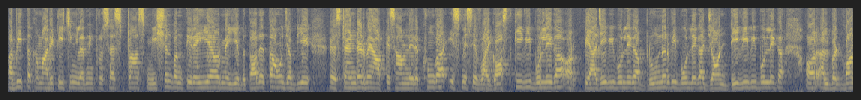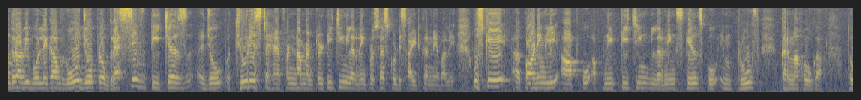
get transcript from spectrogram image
अभी तक हमारी टीचिंग लर्निंग प्रोसेस ट्रांसमिशन बनती रही है और मैं ये बता देता हूँ, जब ये स्टैंडर्ड मैं आपके सामने रखूँगा, इसमें से वाइगॉस्त की भी बोलेगा और प्याजे भी बोलेगा, ब्रूनर भी बोलेगा, जॉन डेवी भी बोलेगा और अल्बर्ट बांद्रा भी बोलेगा। वो जो प्रोग्रेसिव टीचर्स जो थ्योरिस्ट हैं फंडामेंटल टीचिंग लर्निंग प्रोसेस को डिसाइड करने वाले, उसके अकॉर्डिंगली आपको अपनी टीचिंग लर्निंग स्किल्स को इम्प्रूव करना होगा। तो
